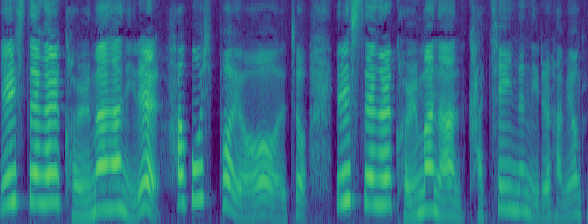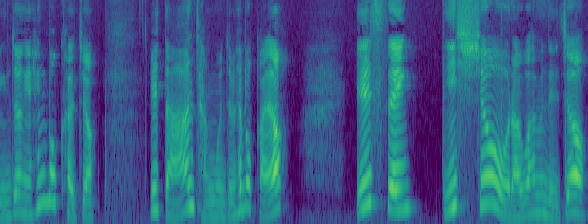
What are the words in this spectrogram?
일생을 걸만한 일을 하고 싶어요. 저 일생을 걸만한 가치 있는 일을 하면 굉장히 행복하죠. 일단 장문 좀 해볼까요? 일생 이쇼라고 하면 되죠.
